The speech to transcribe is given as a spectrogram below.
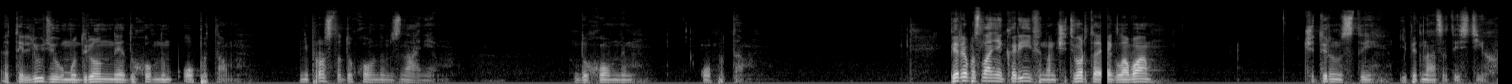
Это люди, умудренные духовным опытом, не просто духовным знанием, духовным опытом. Первое послание Коринфянам, 4 глава, 14 и 15 стих.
